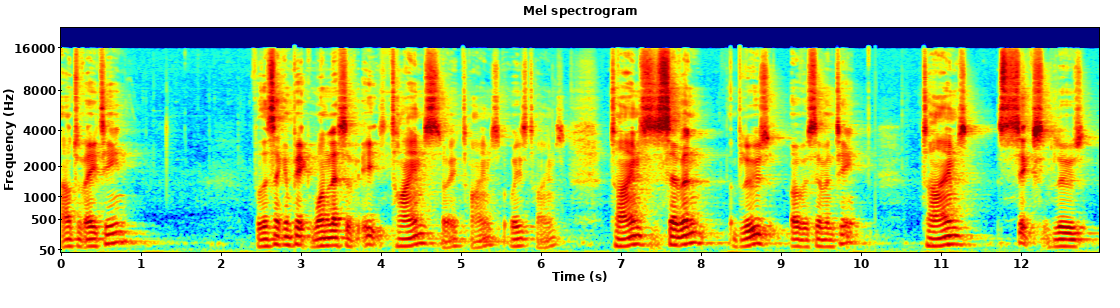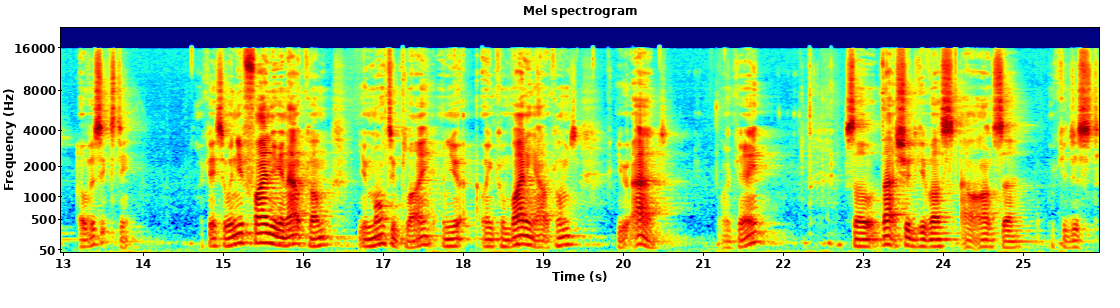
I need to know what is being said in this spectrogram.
out of 18. For the second pick, one less of each times, sorry, times, always times, times 7 blues over 17 times 6 blues over 16. Okay, so when you're finding an outcome, you multiply, and you when combining outcomes, you add. Okay, so that should give us our answer. We could just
